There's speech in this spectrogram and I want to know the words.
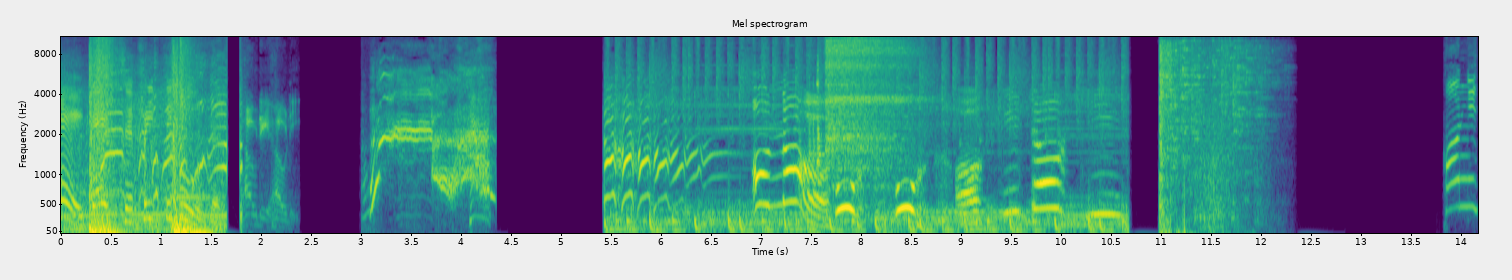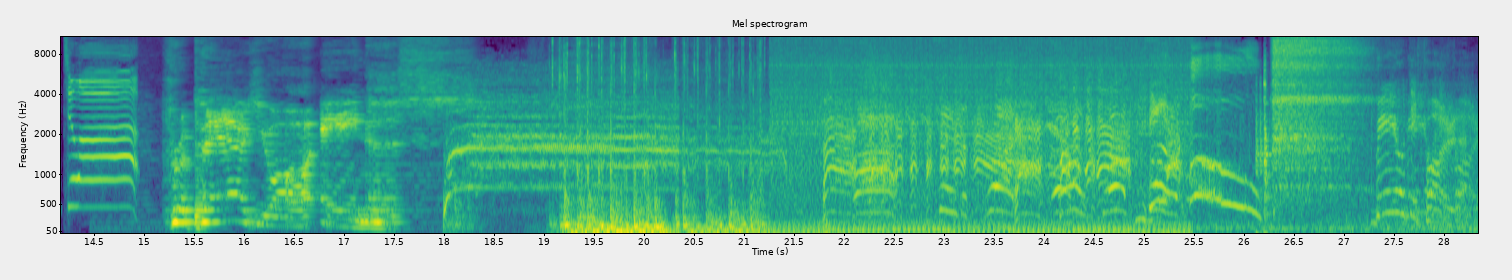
Hey, that's uh, pretty good. Howdy, howdy. Oh no! Ooh, ooh, okie dokie. Konnichiwa! Prepare your anus. Beautiful!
